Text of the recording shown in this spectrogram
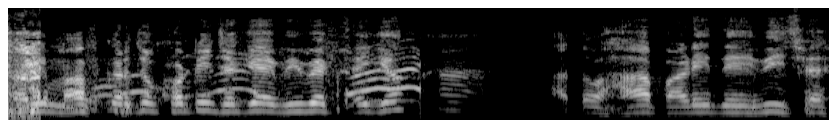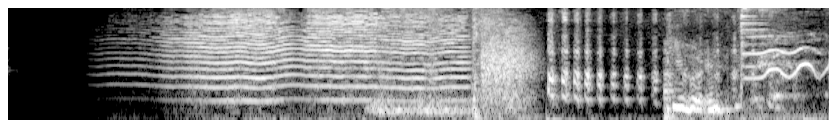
સોરી માફ કરજો ખોટી જગ્યાએ વિવેક થઈ ગયો. આ તો હા પાડી દે એવી છે.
